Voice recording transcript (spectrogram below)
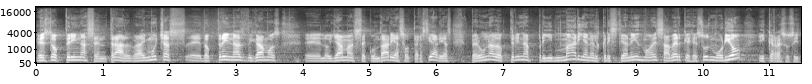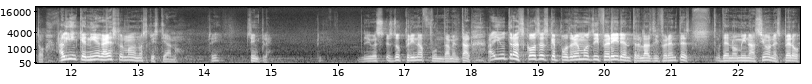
es doctrina central. Hay muchas eh, doctrinas, digamos, eh, lo llaman secundarias o terciarias, pero una doctrina primaria en el cristianismo es saber que Jesús murió y que resucitó. Alguien que niega esto, hermano, no es cristiano. ¿sí? Simple. es, es, doctrina fundamental. Hay otras cosas que podremos diferir entre las diferentes denominaciones, pero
